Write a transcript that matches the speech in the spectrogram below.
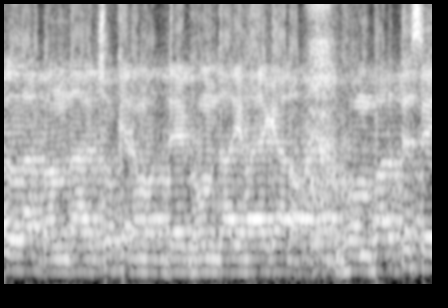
আল্লাহর বান্দার চোখের মধ্যে ঘুম জারি হয়ে গেল। ঘুম পারতেছে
